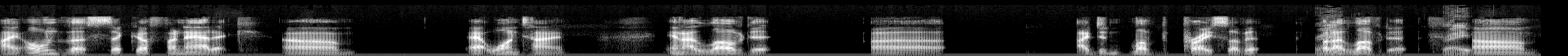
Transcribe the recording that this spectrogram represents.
I owned the Sitka Fanatic um, at one time, and I loved it. Uh, I didn't love the price of it, right. but I loved it. Right. Um,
